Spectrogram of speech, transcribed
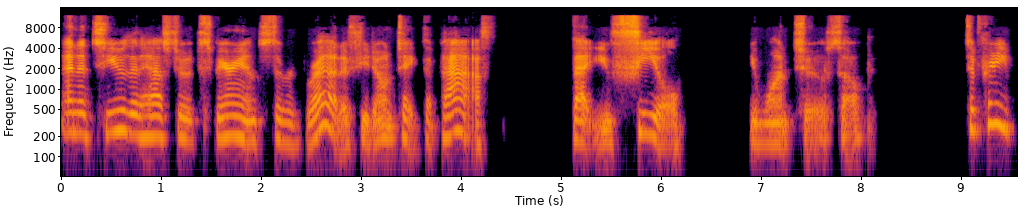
And it's you that has to experience the regret if you don't take the path that you feel you want to. So it's a pretty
